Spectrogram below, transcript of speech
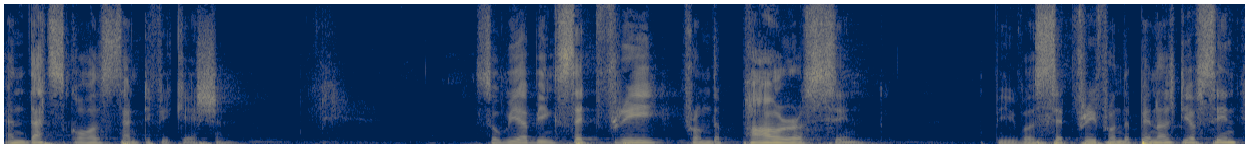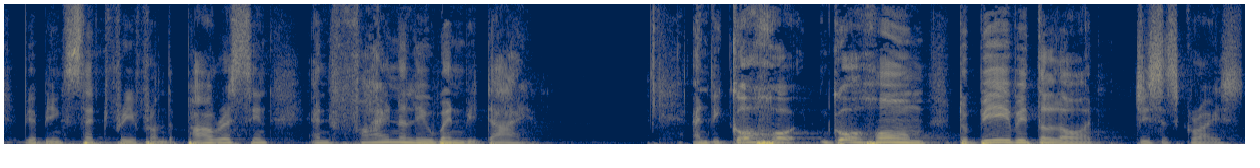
and that's called sanctification. So we are being set free from the power of sin. We were set free from the penalty of sin. We are being set free from the power of sin. And finally, when we die and we go, ho- go home to be with the Lord, Jesus Christ,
